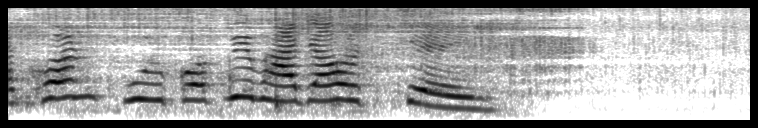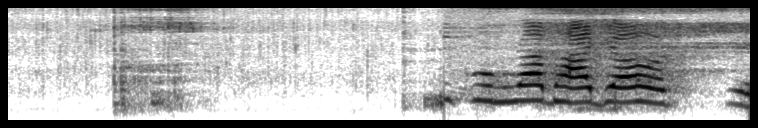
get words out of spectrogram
এখন ফুলকপি ভাজা হচ্ছে। কুমড়া ভাজা হচ্ছে।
